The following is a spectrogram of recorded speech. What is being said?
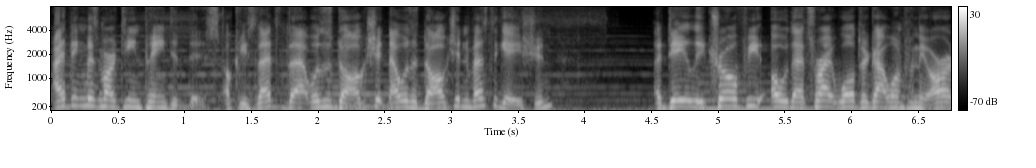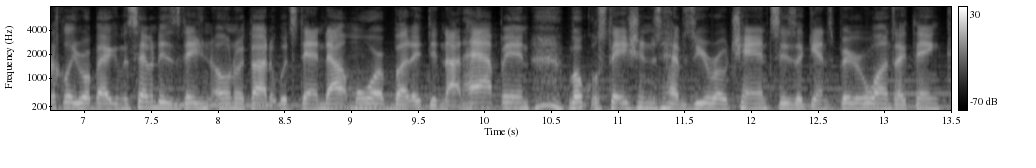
I think Miss Martine painted this. Okay, so that's that was a dog shit. That was a dog shit investigation. A daily trophy. Oh, that's right. Walter got one from the article he wrote back in the 70s. The station owner thought it would stand out more, but it did not happen. Local stations have zero chances against bigger ones. I think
